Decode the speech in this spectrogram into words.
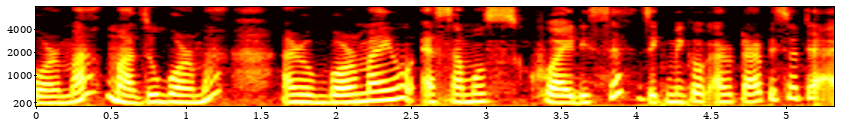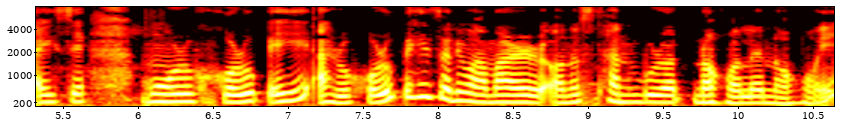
বৰমা মাজু বৰমা আৰু বৰমায়ো এচামুচ খুৱাই দিছে জিকমিকক। আৰু তাৰপিছতে আহিছে মোৰ সৰু পেহী আৰু সৰু পেহীজনীও আমাৰ অনুষ্ঠানবোৰত নহ'লে নহয়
